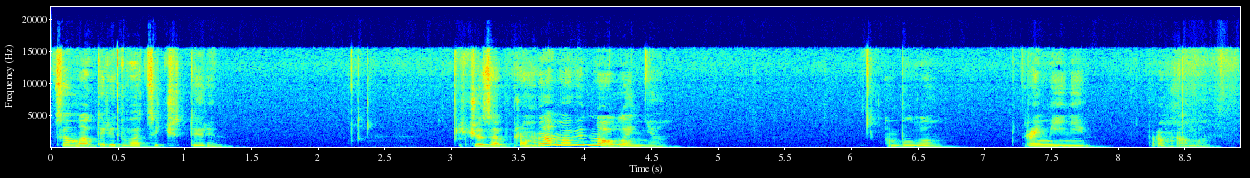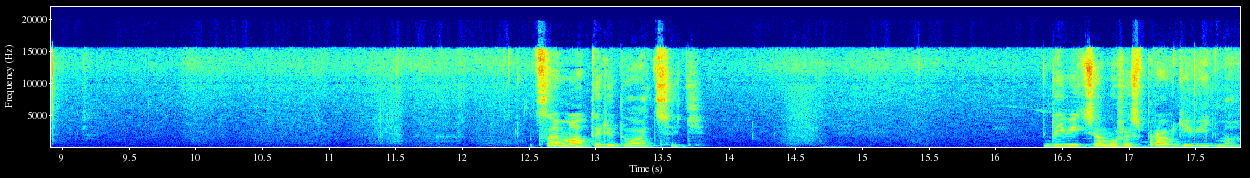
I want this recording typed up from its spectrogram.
Це матері 24. Що за програма відновлення? Було Реміні програма. Це матері 20. Дивіться, може, справді відьма.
